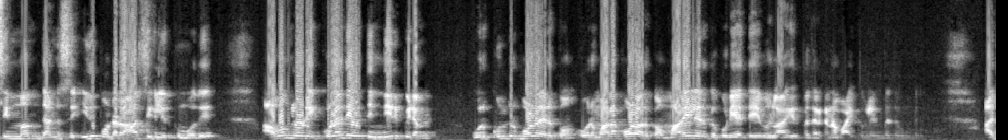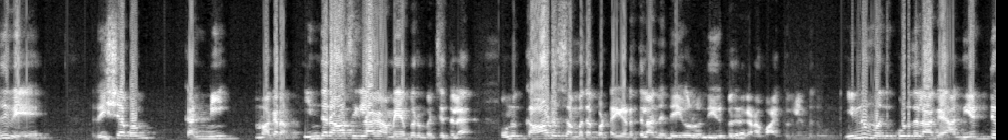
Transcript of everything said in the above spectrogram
சிம்மம் தனுசு இது போன்ற ராசிகள் இருக்கும்போது அவங்களுடைய குலதெய்வத்தின் இருப்பிடம் ஒரு குன்று போல இருக்கும் ஒரு மலை போல இருக்கும். மலையில இருக்கக்கூடிய தெய்வங்களாக இருப்பதற்கான வாய்ப்புகள் என்பது உண்டு. அதுவே ரிஷபம் கன்னி மகரம் இந்த ராசிகளாக அமைய பெறும் பட்சத்துல ஒண்ணு காடு சம்பந்தப்பட்ட இடத்துல அந்த தெய்வம் வந்து இருப்பதற்கான வாய்ப்புகள் என்பது உண்டு. இன்னும் வந்து கூடுதலாக அந்த எட்டு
